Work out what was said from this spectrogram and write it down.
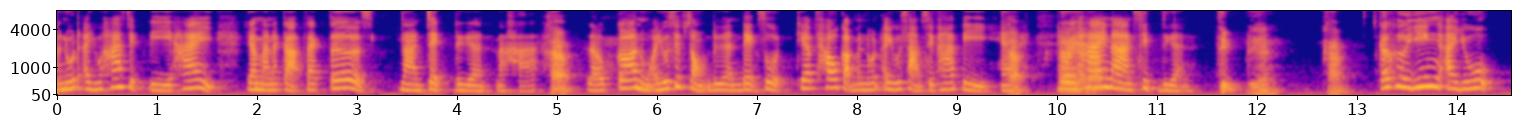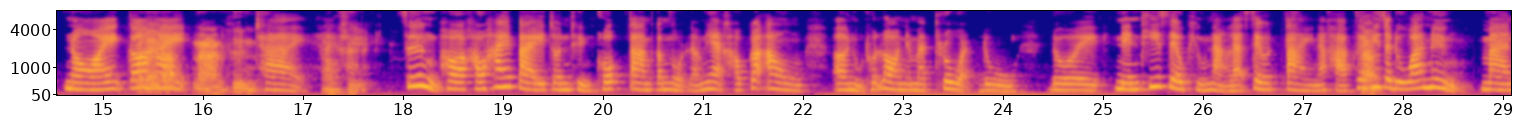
มนุษย์อายุ 50 ปี ให้ยามานากะ factor นาน 7 เดือนนะคะครับแล้วก็หนูอายุ 12 เดือน เด็กสุดเทียบเท่ากับมนุษย์อายุ 35 ปีครับโดยให้นาน 10 เดือนสิบเดือน ครับ ก็คือยิ่งอายุน้อยก็ได้ให้รับนานขึ้นใช่ใช่โอเคค่ะซึ่งพอเขาให้ไปจนถึงครบตามกำหนดแล้วเนี่ยเขาก็เอาเอ่อหนูทดลองเนี่ยมาตรวจดู โดยเน้นที่เซลล์ผิวหนังและเซลล์ไตนะคะ เพื่อที่จะดูว่า 1. มัน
